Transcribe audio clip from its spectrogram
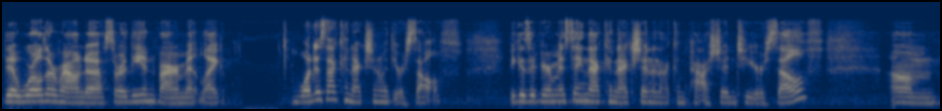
the world around us or the environment like what is that connection with yourself? Because if you're missing that connection and that compassion to yourself um,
